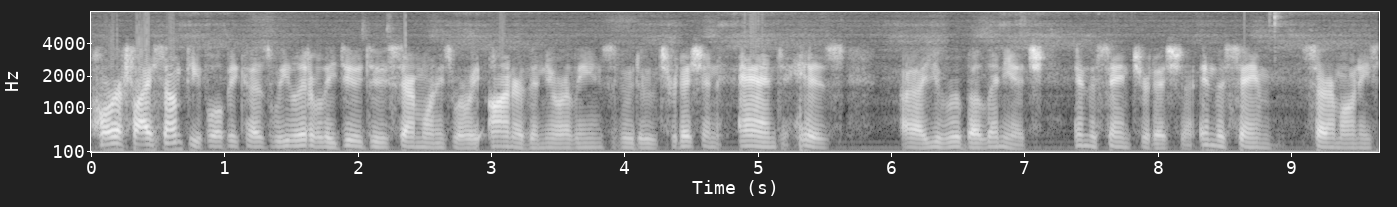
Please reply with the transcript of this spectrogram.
horrify some people because we literally do do ceremonies where we honor the New Orleans voodoo tradition and his uh, Yoruba lineage in the same tradition, in the same ceremonies,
